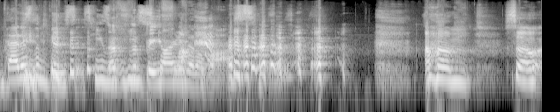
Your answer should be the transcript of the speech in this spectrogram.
That is the basis. He's That's the he started at a loss. Um, so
